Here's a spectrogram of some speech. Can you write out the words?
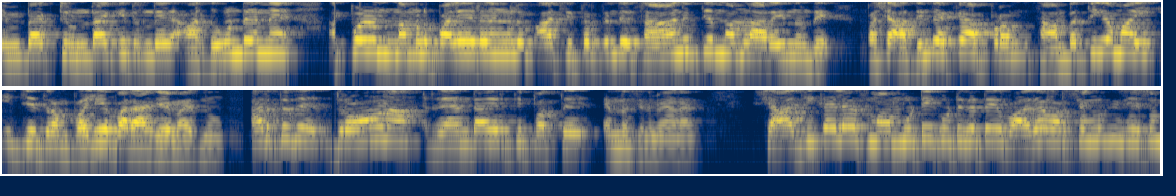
ഇമ്പാക്റ്റ് ഉണ്ടാക്കിയിട്ടുണ്ട്. അതുകൊണ്ട് തന്നെ ഇപ്പോഴും നമ്മൾ പലയിടങ്ങളിലും ആ ചിത്രത്തിന്റെ സാന്നിധ്യം നമ്മൾ അറിയുന്നുണ്ട്. പക്ഷെ അതിന്റെയൊക്കെ അപ്പുറം സാമ്പത്തികമായി ഈ ചിത്രം വലിയ പരാജയമായിരുന്നു. അടുത്തത് ദ്രോണ രണ്ടായിരത്തി പത്ത് എന്ന സിനിമയാണ്. ഷാജി കൈലാസ് മമ്മൂട്ടി കൂട്ടുകെട്ട് വളരെ വർഷങ്ങൾക്ക് ശേഷം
